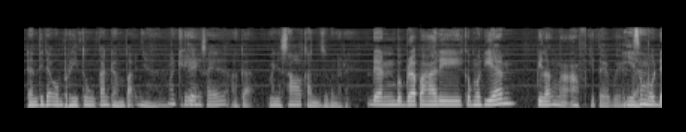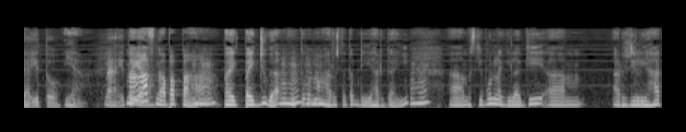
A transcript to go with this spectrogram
dan tidak memperhitungkan dampaknya Oke. itu yang saya agak menyesalkan sebenarnya Dan beberapa hari kemudian bilang maaf gitu ya Bu ya. Iya. Semudah itu. Iya. Nah, itu Maaf yang nggak apa-apa, baik-baik juga. Mhm, Itu memang harus tetap dihargai. Mhm. Uh, meskipun lagi-lagi um, harus dilihat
